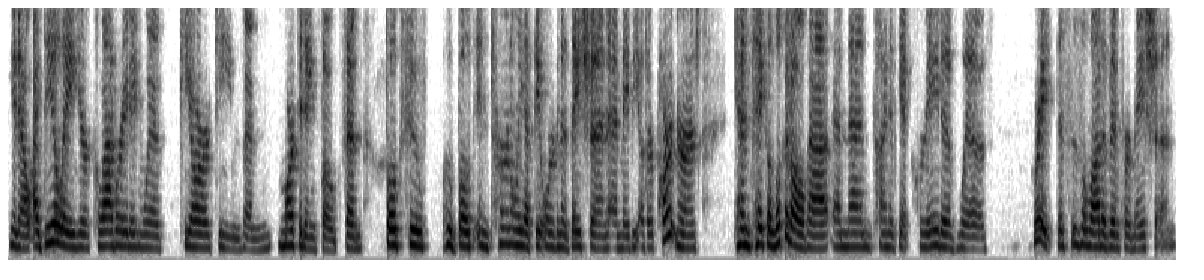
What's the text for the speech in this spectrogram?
you know, ideally you're collaborating with PR teams and marketing folks and folks who, who both internally at the organization and maybe other partners can take a look at all that and then kind of get creative with, great, this is a lot of information.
